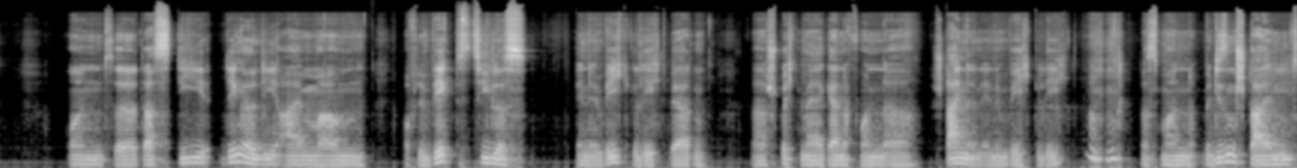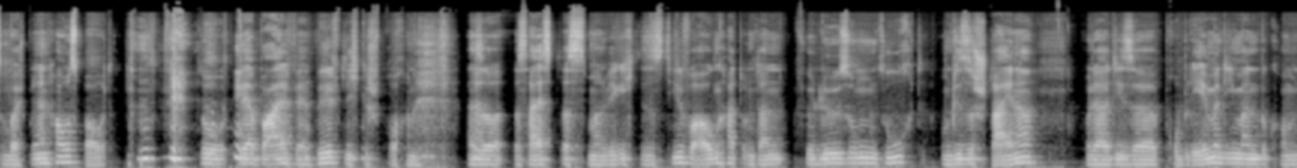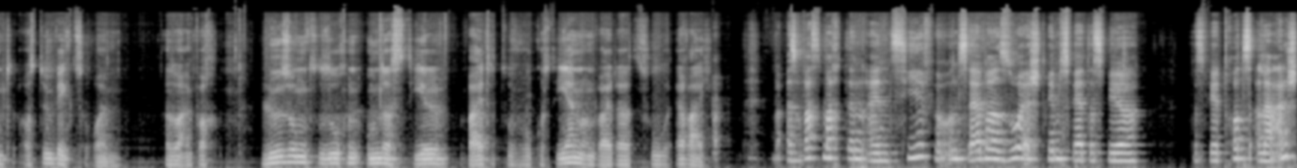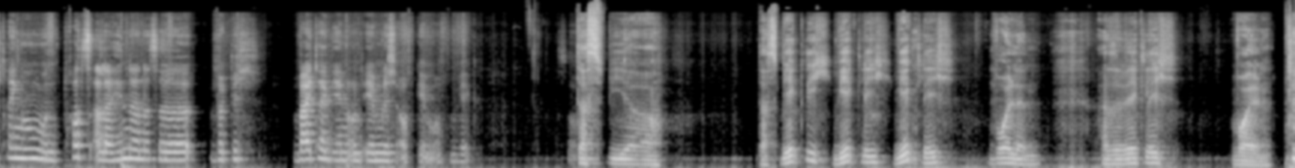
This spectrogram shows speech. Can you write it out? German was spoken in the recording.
und äh, dass die Dinge, die einem ähm, auf dem Weg des Zieles in den Weg gelegt werden, äh, spricht man ja gerne von äh, Steinen in den Weg gelegt, dass man mit diesen Steinen zum Beispiel ein Haus baut. so verbal, verbildlich gesprochen. Also das heißt, dass man wirklich dieses Ziel vor Augen hat und dann für Lösungen sucht, um diese Steine oder diese Probleme, die man bekommt, aus dem Weg zu räumen. Also einfach Lösungen zu suchen, um das Ziel weiter zu fokussieren und weiter zu erreichen. Also was macht denn ein Ziel für uns selber so erstrebenswert, dass wir, dass wir trotz aller Anstrengungen und trotz aller Hindernisse wirklich weitergehen und eben nicht aufgeben auf dem Weg? So. Dass wir das wirklich, wirklich, wirklich wollen. Also wirklich wollen.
